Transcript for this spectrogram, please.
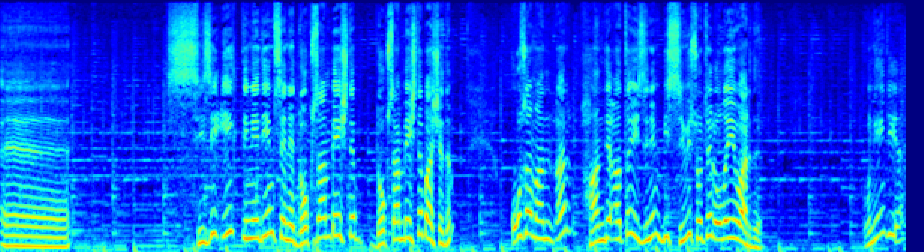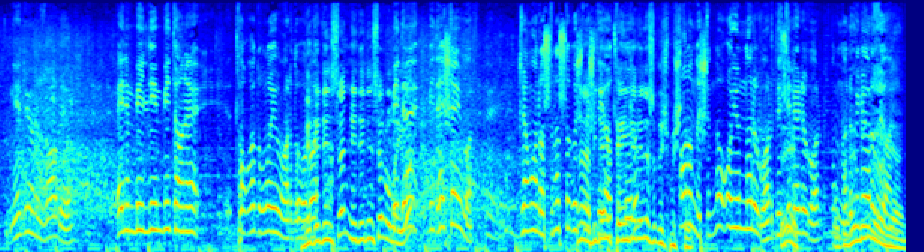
Ee, sizi ilk dinlediğim sene 95'te 95'te başladım. O zamanlar Hande Ataiz'in bir Swiss Otel olayı vardı. O neydi ya? Ne diyorsunuz abi ya? Benim bildiğim bir tane tokat olayı vardı orada. Ne dedin sen? Ne dedin sen Bir olayı? de, var? bir de şey var. Cam arasına sıkışmış Ha, bir diye de bir pencerede sıkışmıştı. Onun dışında oyunları var, dizileri Evet. var. Bunları biliyoruz bilmiyorum yani.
